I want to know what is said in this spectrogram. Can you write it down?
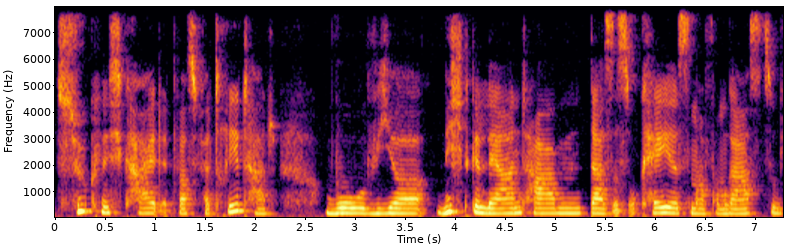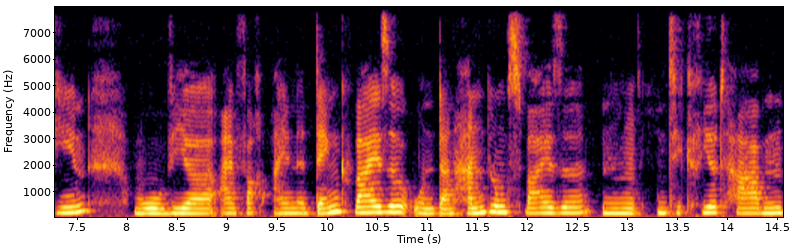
Zyklichkeit etwas verdreht hat, wo wir nicht gelernt haben, dass es okay ist, mal vom Gas zu gehen, wo wir einfach eine Denkweise und dann Handlungsweise mh, hm, integriert haben,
